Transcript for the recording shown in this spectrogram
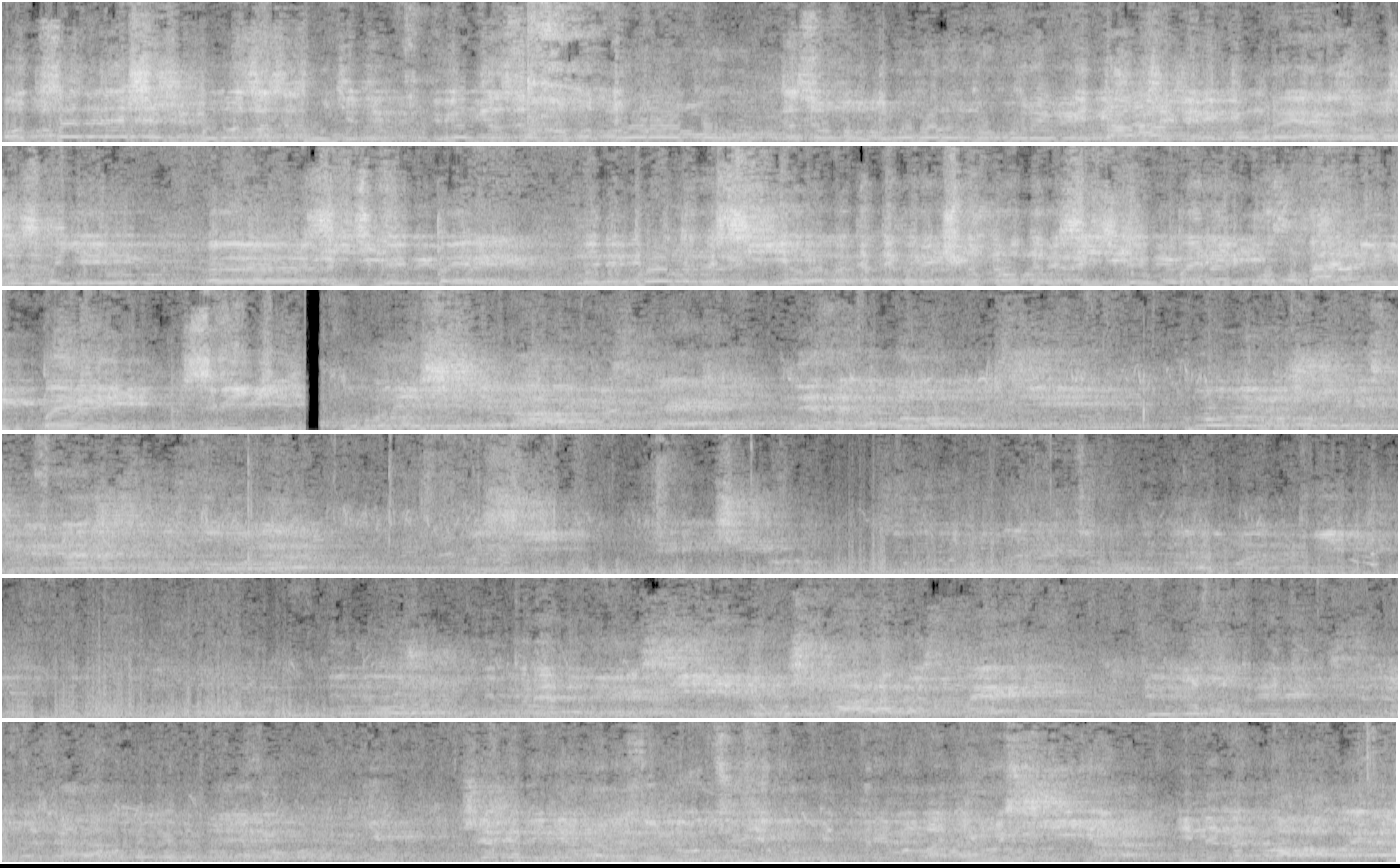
Оце те, що відбулося з Путіним. Він засунув одну руку, засунув другу руку в Крим, і там же він і помре разом зі своєю е, Російською імперією. Ми не проти Росії, але ми категорично проти Російської імперії, останньої імперії в світі. було рішення Ради безпеки не заготовити Росії про неможливість передачі Севастополя Росії. Таким чином, сьогодні ми навіть в цьому питанні маємо кількість не може бути переданий Росії, тому що Рада безпеки в 93-му чи 95-му не пам'ятаю якому років вже прийняла резолюцію, яку підтримала і Росія, і не наклала вето.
